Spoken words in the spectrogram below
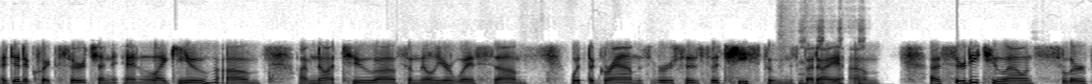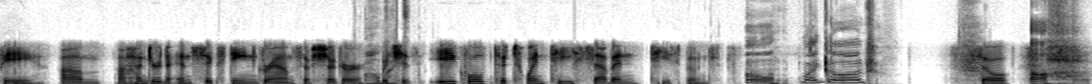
I did a quick search, and, and like you, um, I'm not too uh, familiar with um, with the grams versus the teaspoons, but I um, a 32 ounce Slurpee, um, 116 grams of sugar, Oh, which is equal to 27 teaspoons. Oh my god. So Oh.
